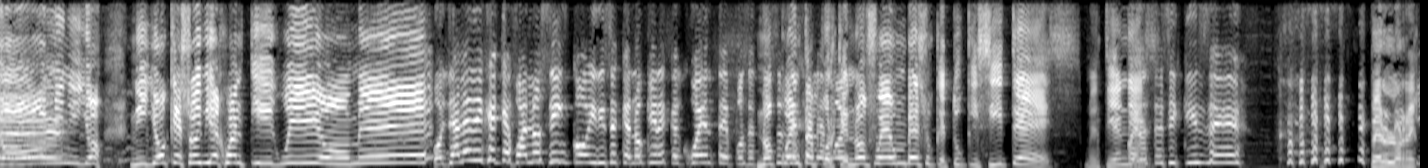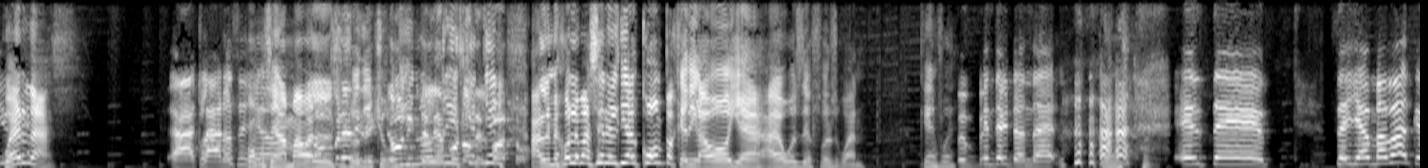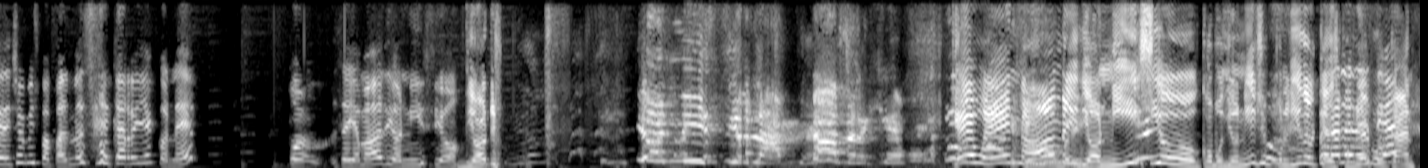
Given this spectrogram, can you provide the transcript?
mi- ni yo, ni yo que soy viejo antiguo, hombre. Pues ya le dije que fue a los 5 y dice que no quiere que cuente. Pues No cuenta porque no fue un beso que tú quisiste, ¿me entiendes? Pero este sí quise. Pero lo recuerdas. Ah, claro, señor. ¿Cómo se llamaba el susodicho? y nombre, teléfono es que del tiene- vato. A lo mejor le va a hacer el día al compa que diga, oh, yeah, I was the first one. ¿Quién fue? Been there, done that. este, se llamaba, que de hecho mis papás me hacían carrilla con él. por- se llamaba Dionisio. Dios. Dionisio, la madre, qué ¡Qué buen Qué nombre! Dionisio, como Dionisio Pulido, el que Pero descubrió el volcán.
